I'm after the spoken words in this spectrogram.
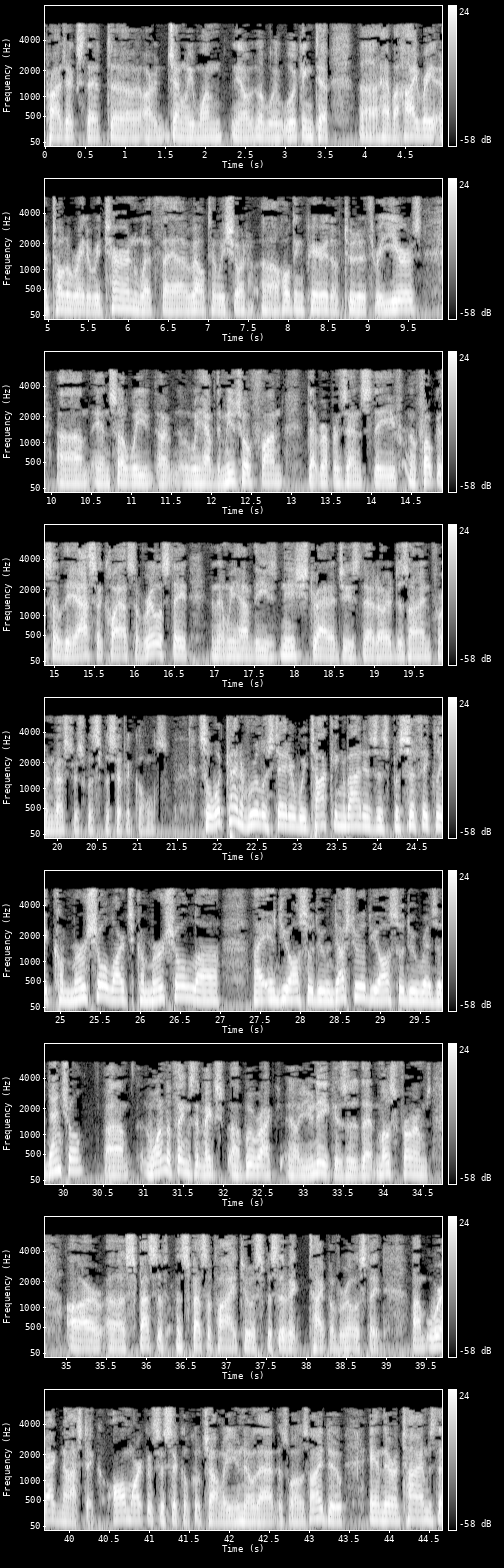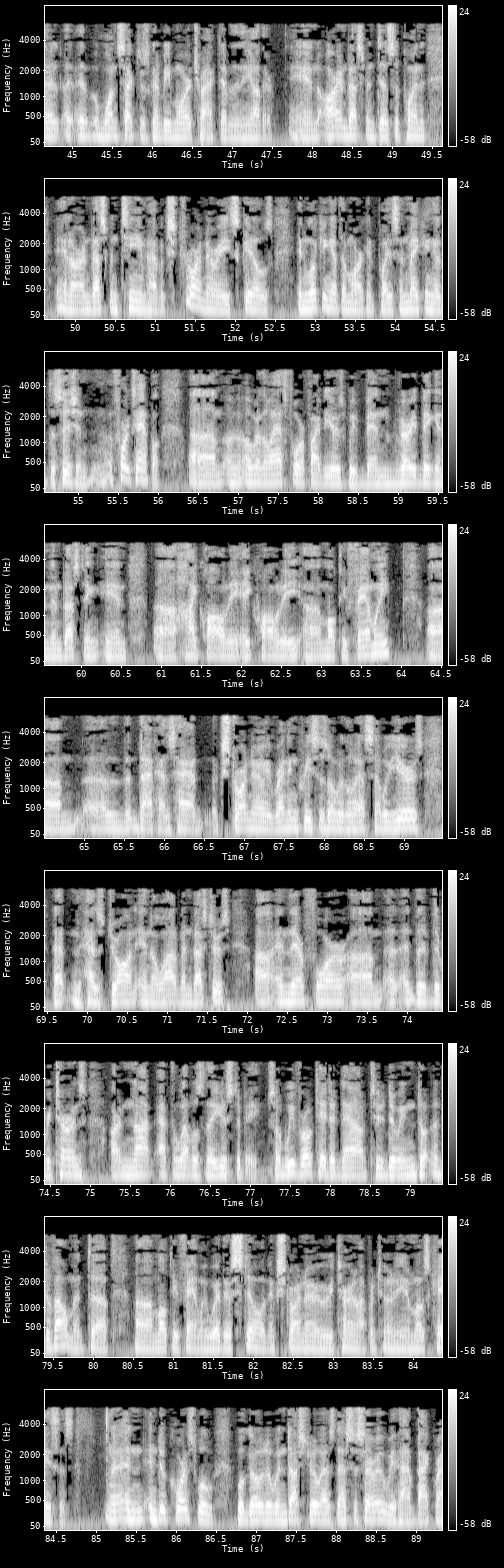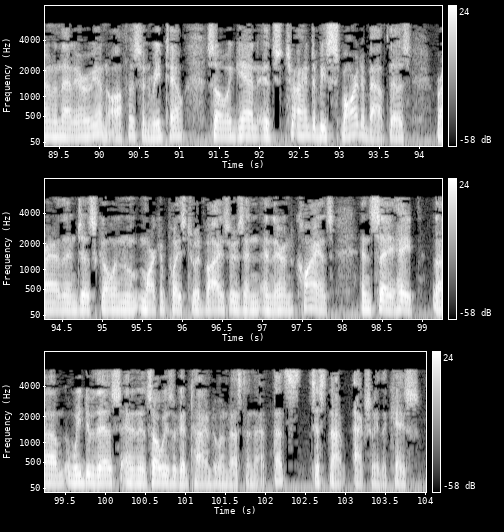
projects that are generally one. You know, we're looking to have a high rate, a total rate of return with a relatively short holding period of two to three years. Um, and so we uh, we have the mutual fund that represents the focus of the asset class of real estate, and then we have these niche strategies that are designed for investors with specific goals. So, what kind of real estate are we talking about? Is it specifically commercial, large commercial? Uh, uh, do you also do industrial? Do you also do residential? Um, one of the things that makes uh, uh, unique is, is, that most firms are uh, specif- specified to a specific type of real estate. Um, we're agnostic. All markets are cyclical, Charlie. You know that as well as I do. And there are times that uh, uh, one sector is going to be more attractive than the other. And our investment discipline and our investment team have extraordinary skills in looking at the marketplace and making a decision. For example, um, over the last four or five years, we've been very big in investing in uh, high quality, A quality uh, multifamily. Um, uh, that has had extraordinary rent increases over the last several years. That has drawn in a lot of investors, and therefore um, the, returns are not at the levels they used to be. So we've rotated now to doing do- development multifamily, where there's still an extraordinary return opportunity in most cases. In, in due course, we'll we'll go to industrial as necessary. We have background in that area, and office and retail. So again, it's trying to be smart about this rather than just go in the marketplace to advisors and, and their clients and say, hey, um, we do this and it's always a good time to invest in that. That's just not actually the case.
